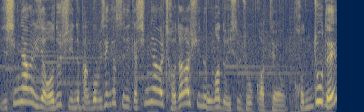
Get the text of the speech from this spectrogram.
이제 식량을 이제 얻을 수 있는 방법이 생겼으니까 식량을 저장할 수 있는 공간도 있으면 좋을 것 같아요. 건조대?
